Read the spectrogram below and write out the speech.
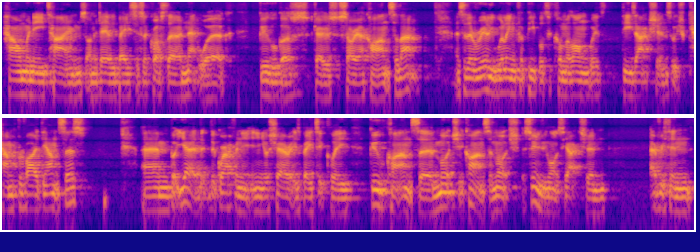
how many times on a daily basis across their network Google goes goes sorry I can't answer that, and so they're really willing for people to come along with these actions which can provide the answers. Um, but yeah, the, the graph in, in, your share is basically Google can't answer much. It can't answer much. As soon as we launch the action, everything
